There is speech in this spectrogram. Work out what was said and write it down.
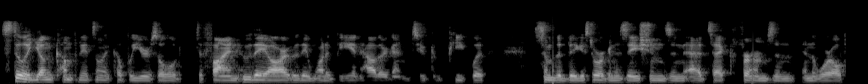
still a young company. It's only a couple years old to find who they are, who they want to be, and how they're going to compete with some of the biggest organizations and ad tech firms in, in the world.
